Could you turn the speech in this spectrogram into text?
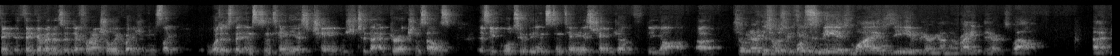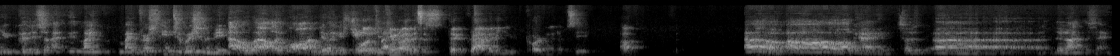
think, think of it as a differential equation. It's like, what is the instantaneous change to the head direction cells is equal to the instantaneous change of the yaw, uh, So I guess what was confusing me is why is Z appearing on the right there as well? Uh, because it's, I- my, my first intuition would be, oh, well, if all I'm doing is changing. well, keep in mind, this is the gravity coordinate of Z. Oh, oh, oh, okay, so, uh, they're not the same.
